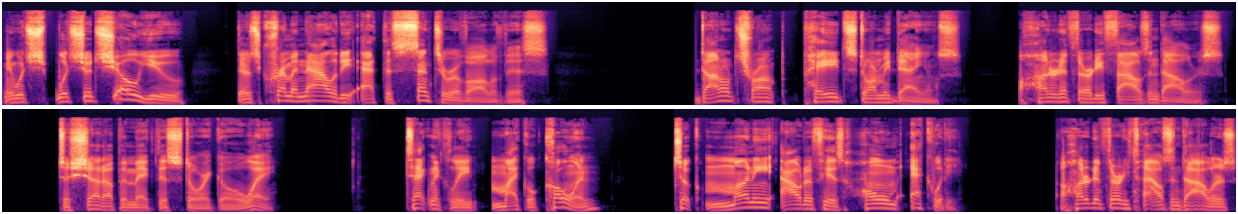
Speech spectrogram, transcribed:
I mean, which which should show you there's criminality at the center of all of this. Donald Trump paid Stormy Daniels $130,000 to shut up and make this story go away. Technically, Michael Cohen took money out of his home equity, $130,000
